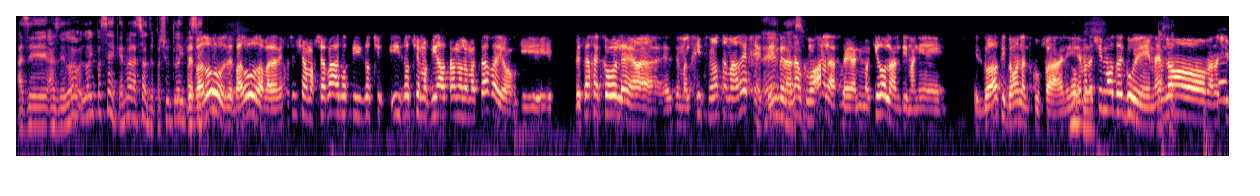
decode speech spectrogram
אז אה, אז זה לא לא ייפסק, אין מה לעשות, זה פשוט לא ייפסק. זה ברור, זה ברור, אבל אני חושב שהמחשבה הזאת היא זאת. היא זאת שמביאה אותנו למצב היום, כי בסך הכל אה, זה מלחיץ מאוד את המערכת. אם בן אדם. כמו אהלך, ואני מכיר הולנדים, אני התגוררתי בהולנד תקופה, אני, הם אוקיי. אנשים מאוד רגועים, הם נכון. לא אנשים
